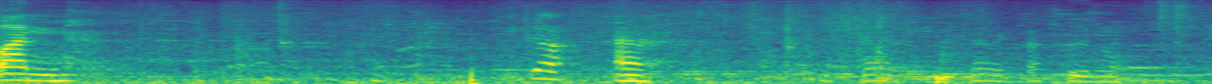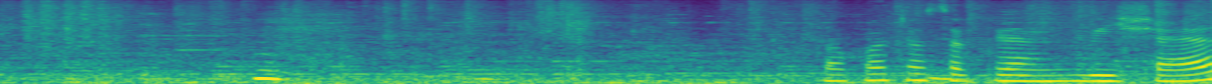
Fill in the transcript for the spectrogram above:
วันอะอีกก็อีกก็คือหนึ่งเราก็จะสแกน WeChat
